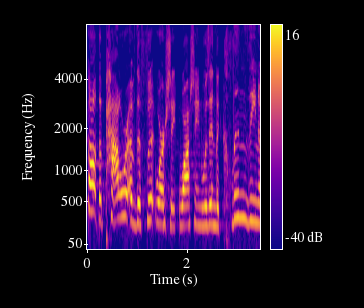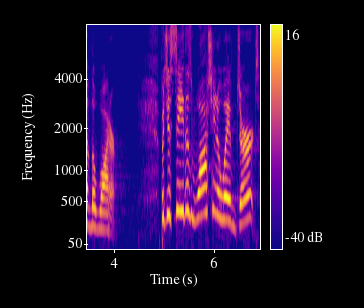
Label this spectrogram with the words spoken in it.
thought the power of the foot washing was in the cleansing of the water. But you see, this washing away of dirt,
